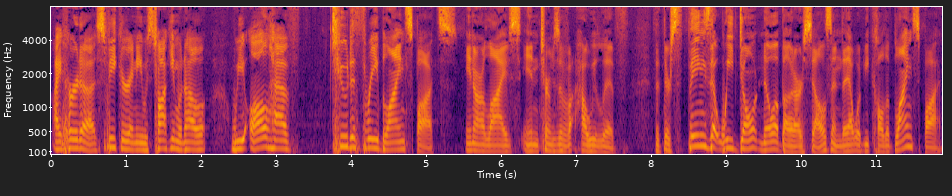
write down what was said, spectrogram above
I heard a speaker, and he was talking about how we all have two to three blind spots in our lives in terms of how we live. That there's things that we don't know about ourselves, and that would be called a blind spot.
